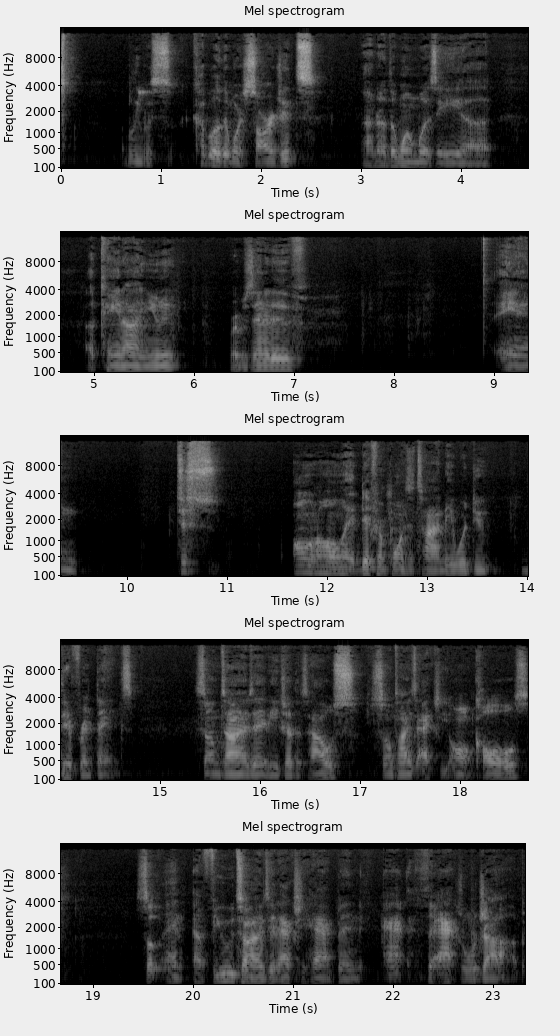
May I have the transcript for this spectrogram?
I believe, was a couple of them were sergeants. Another one was a uh, a canine unit representative, and just all in all, at different points in time, they would do different things sometimes at each other's house, sometimes actually on calls. So and a few times it actually happened at the actual job.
